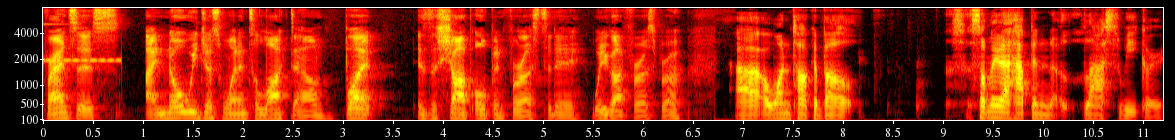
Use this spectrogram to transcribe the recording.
Francis, I know we just went into lockdown, but is the shop open for us today? What you got for us, bro? Uh, I want to talk about something that happened last week or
